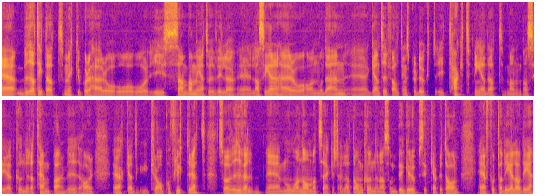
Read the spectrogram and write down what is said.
Eh, vi har tittat mycket på det här och, och, och i samband med att vi ville eh, lansera den här och ha en modern eh, garantiförvaltningsprodukt i takt med att man, man ser att kunderna tempar, vi har ökad krav på flytträtt, så är vi väl eh, måna om att säkerställa att de kunderna som bygger upp sitt kapital eh, får ta del av det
